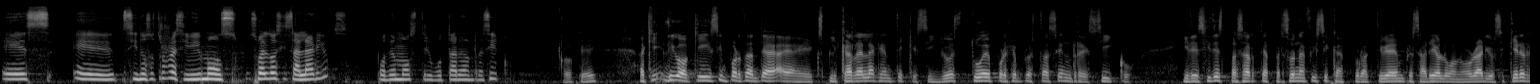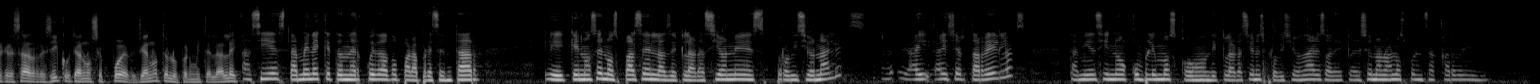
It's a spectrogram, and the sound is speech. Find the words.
es eh, si nosotros recibimos sueldos y salarios, podemos tributar en reciclo. Ok. Aquí, digo, aquí es importante eh, explicarle a la gente que si yo estuve, por ejemplo, estás en reciclo y decides pasarte a persona física por actividad empresarial o honorario, si quieres regresar al reciclo ya no se puede, ya no te lo permite la ley. Así es, también hay que tener cuidado para presentar eh, que no se nos pasen las declaraciones provisionales, hay, hay, ciertas reglas, también si no cumplimos con declaraciones provisionales o la declaración anual nos pueden sacar de,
